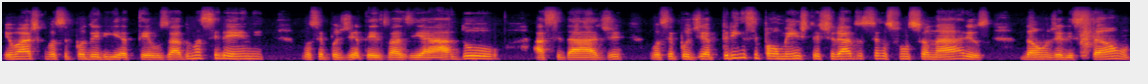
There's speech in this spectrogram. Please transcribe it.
eu acho que você poderia ter usado uma sirene, você podia ter esvaziado a cidade, você podia principalmente ter tirado os seus funcionários da onde eles estão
